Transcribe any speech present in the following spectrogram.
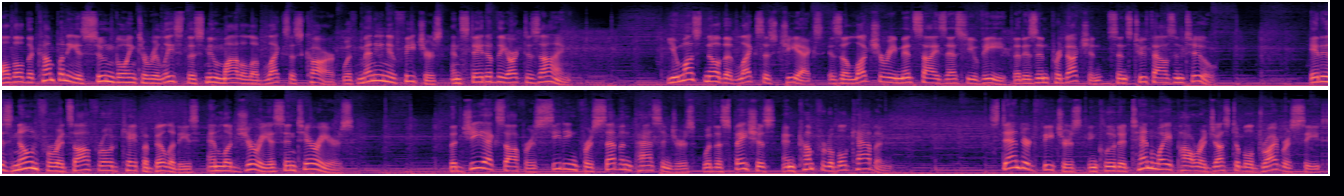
although the company is soon going to release this new model of Lexus car with many new features and state of the art design. You must know that Lexus GX is a luxury midsize SUV that is in production since 2002. It is known for its off road capabilities and luxurious interiors. The GX offers seating for seven passengers with a spacious and comfortable cabin. Standard features include a 10 way power adjustable driver's seat,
